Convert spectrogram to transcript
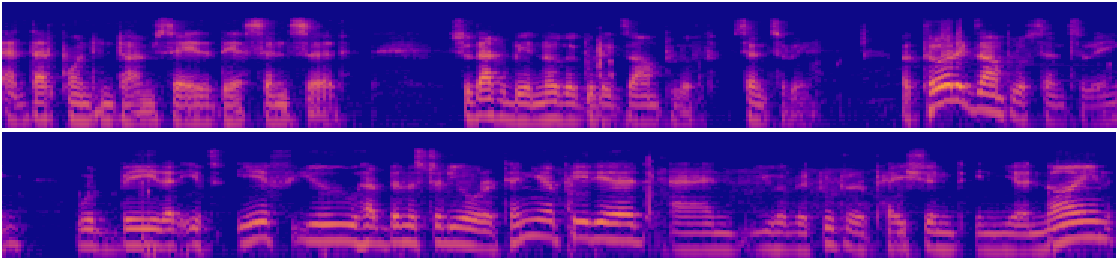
at that point in time say that they are censored. So that would be another good example of censoring. A third example of censoring would be that if if you have done a study over a 10 year period and you have recruited a patient in year 9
